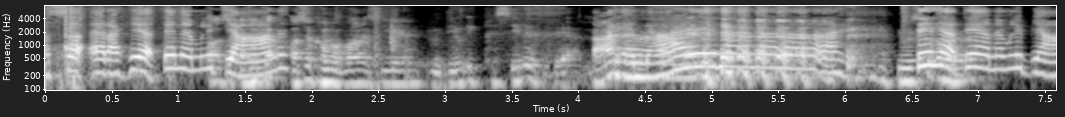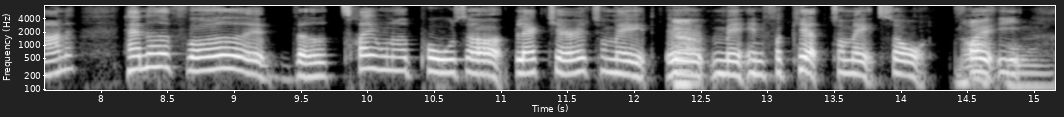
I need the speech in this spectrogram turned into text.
Og så er der her, det er nemlig Og så, og, Bjarne. så, og så kommer folk og siger, men det er jo ikke persille det der. Nej, nej, nej. nej, nej, nej, nej. Det her, det er nemlig Bjarne. Han havde fået, øh, hvad, 300 poser black cherry tomat øh, Ja. med en forkert tomatsort Nå, frø i. bogen.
